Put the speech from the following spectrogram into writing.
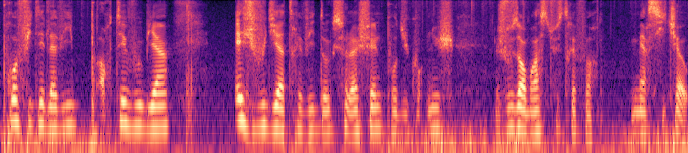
profitez de la vie, portez-vous bien. Et je vous dis à très vite donc sur la chaîne pour du contenu. Je vous embrasse tous très fort. Merci, ciao.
